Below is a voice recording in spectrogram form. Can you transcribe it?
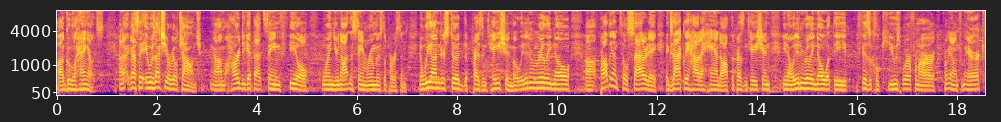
uh, Google Hangouts. And I gotta say, it was actually a real challenge. Um, hard to get that same feel when you're not in the same room as the person. And we understood the presentation, but we didn't really know, uh, probably until Saturday, exactly how to hand off the presentation. You know, we didn't really know what the physical cues were from our, from, you know, from Eric.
